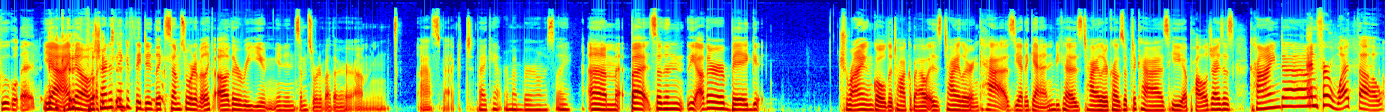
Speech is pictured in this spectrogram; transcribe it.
Googled it. Yeah, I know. I was trying to think if they did like some sort of like other reunion in some sort of other um aspect, but I can't remember honestly. Um, but so then the other big triangle to talk about is Tyler and Kaz yet again because Tyler goes up to Kaz, he apologizes kind of. And for what though?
